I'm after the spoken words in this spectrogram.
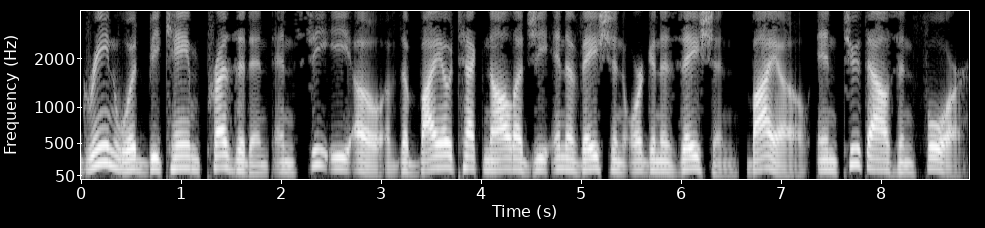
Greenwood became president and CEO of the Biotechnology Innovation Organization (BIO) in 2004.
